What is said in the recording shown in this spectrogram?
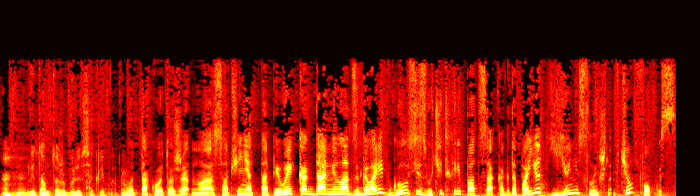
Uh-huh. И там тоже были все клипы. Вот такое тоже сообщение от Тапи. Когда Меладзе говорит, в голосе звучит хрипотца. Когда поет, ее не слышно. В чем фокус?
